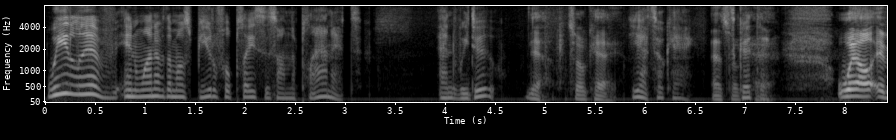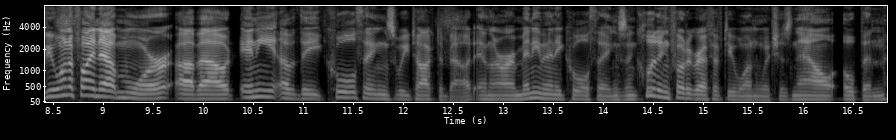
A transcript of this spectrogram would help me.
we live in one of the most beautiful places on the planet. And we do. Yeah, it's okay. Yeah, it's okay. That's it's a okay. good thing. Well, if you want to find out more about any of the cool things we talked about, and there are many, many cool things, including Photograph 51, which is now open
